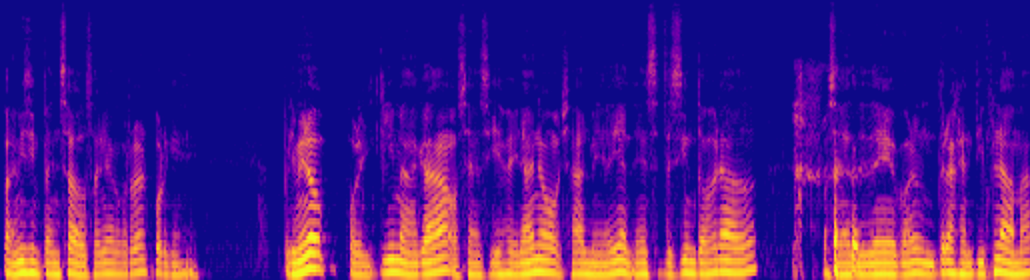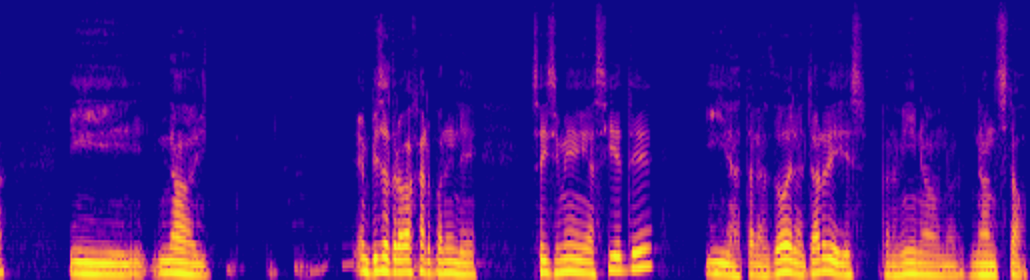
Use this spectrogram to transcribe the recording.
para mí es impensado salir a correr porque, primero, por el clima de acá, o sea, si es verano, ya al mediodía tenés 700 grados, o sea, te debe poner un traje antiflama. Y no, empiezo a trabajar, ponerle seis y media, siete, y hasta las 2 de la tarde es para mí no, no non-stop.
